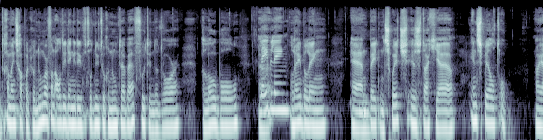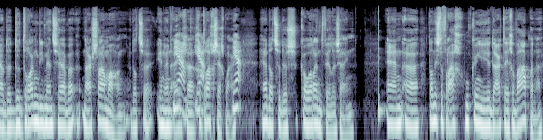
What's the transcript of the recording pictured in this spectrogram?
de gemeenschappelijke noemer van al die dingen die we tot nu toe genoemd hebben, hè, foot in the door, lowball, labeling, labeling en bait and switch, is dat je inspeelt op nou ja, de, de drang die mensen hebben naar samenhang. Dat ze in hun ja, eigen ja. gedrag, zeg maar. Ja. Hè, dat ze dus coherent willen zijn. En uh, dan is de vraag, hoe kun je je daartegen wapenen?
